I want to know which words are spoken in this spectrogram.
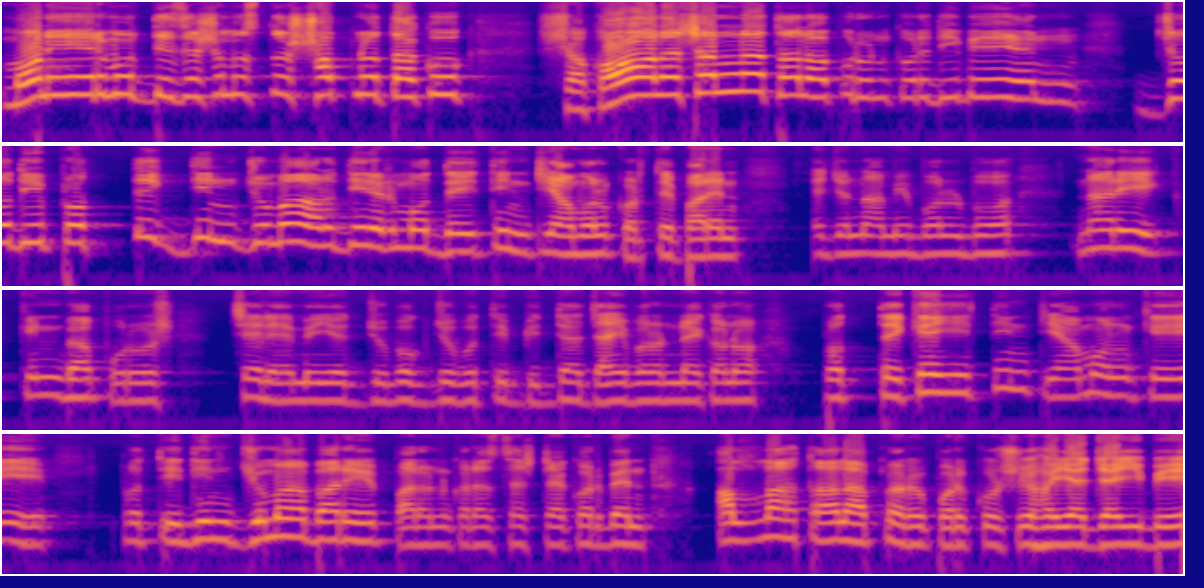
মনের মধ্যে যে সমস্ত স্বপ্ন থাকুক, সকল আশা আল্লাহ তালা পূরণ করে দিবেন। যদি প্রত্যেক দিন জুমার দিনের মধ্যে এই তিনটি আমল করতে পারেন, এজন্য আমি বলব, নারী কিংবা পুরুষ, ছেলে, মেয়ে, যুবক, যুবতী বিদ্যা যাই বলেন না কেন, প্রত্যেকেই তিনটি আমলকে প্রতিদিন জুমা বারে পালন করার চেষ্টা করবেন। আল্লাহ তালা আপনার উপর খুশি হইয়া যাইবে।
